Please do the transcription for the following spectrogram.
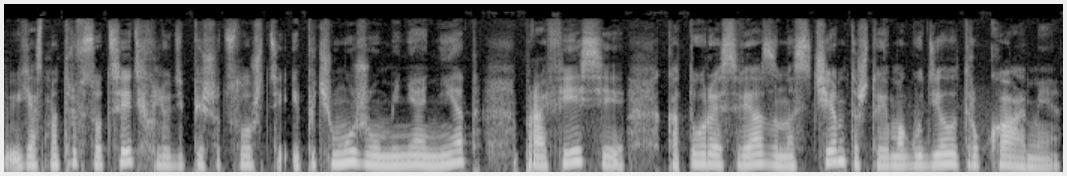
я смотрю в соцсетях, люди пишут, слушайте, и почему же у меня нет профессии, которая связана с чем-то, что я могу делать руками?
